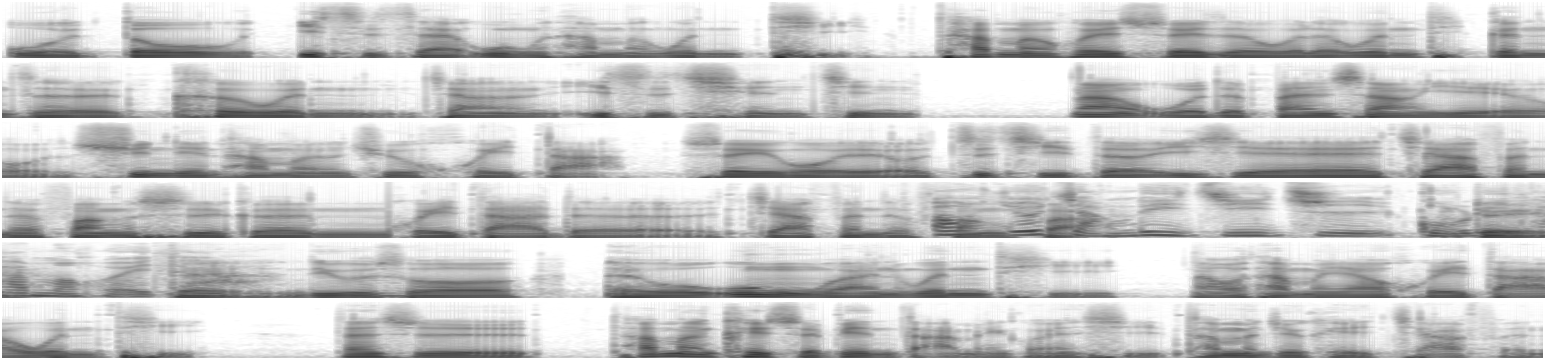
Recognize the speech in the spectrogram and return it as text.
我都一直在问他们问题，他们会随着我的问题跟着课文这样一直前进。那我的班上也有训练他们去回答，所以我有自己的一些加分的方式跟回答的加分的方法。哦，有奖励机制，鼓励他们回答。对，例如说，呃，我问完问题，然后他们要回答问题，但是他们可以随便答没关系，他们就可以加分。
